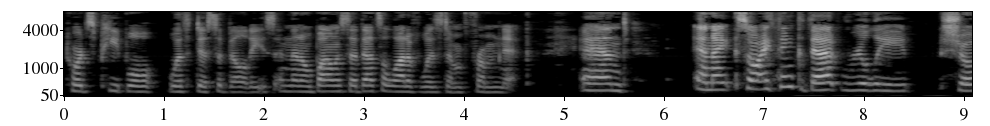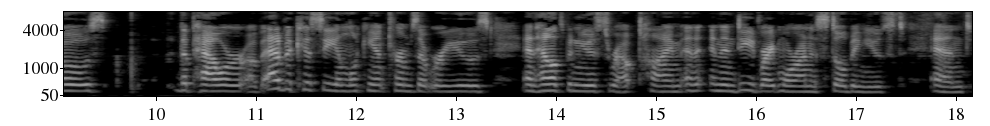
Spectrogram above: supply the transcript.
towards people with disabilities. And then Obama said, That's a lot of wisdom from Nick. And and I so I think that really shows the power of advocacy and looking at terms that were used and how it's been used throughout time and and indeed right moron is still being used and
